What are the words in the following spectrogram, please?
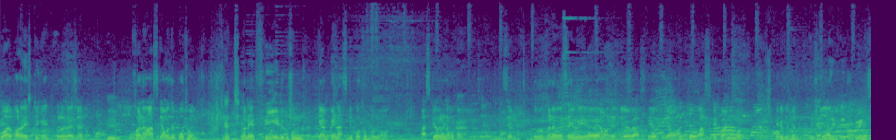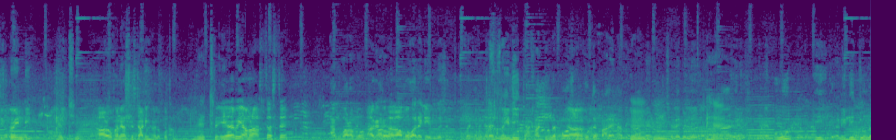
গোয়ালপাড়া ডিস্ট্রিক্টে খোলা হয়েছে। ওখানেও আজকে আমাদের প্রথম। আচ্ছা। মানে ফ্রি এডুকেশন ক্যাম্পেইন আজকে প্রথম হলো। আজকে হলো না প্রথম সেম তো ওখানেও সেম এইভাবে আমাদের যেভাবে আজকে হচ্ছে আমাদের তো আজকে কয় নম্বর? এডুকেশন টোয়েন্টি টোয়েন্টি টোয়েন্টি আচ্ছা। আর ওখানে আজকে স্টার্টিং হলো প্রথম। আচ্ছা। তো এইভাবেই আমরা আস্তে আস্তে আগ বাড়াবো। আগে কোয়ালিটি এডুকেশন নিডি টাকার জন্য পড়াশোনা করতে পারে না গ্রামের ছেলেপেলে। হ্যাঁ। মানে বহুত কি নিডির জন্য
